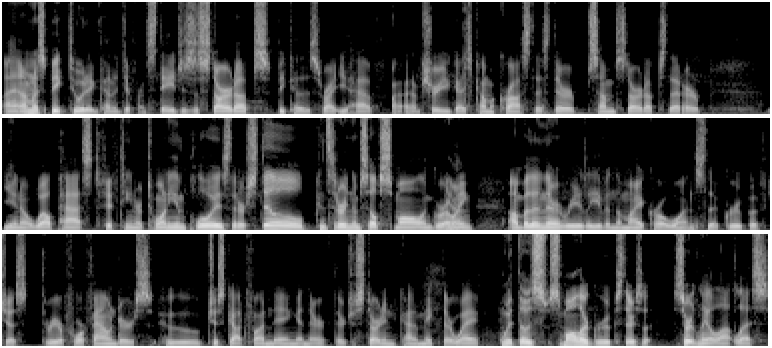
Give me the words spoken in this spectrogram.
I'm going to speak to it in kind of different stages of startups because right you have I'm sure you guys come across this there are some startups that are you know well past 15 or 20 employees that are still considering themselves small and growing um, but then there are really even the micro ones the group of just three or four founders who just got funding and they're they're just starting to kind of make their way. With those smaller groups there's a, certainly a lot less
